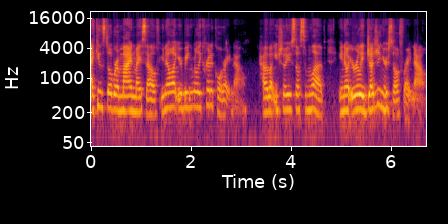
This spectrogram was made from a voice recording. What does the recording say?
I can still remind myself, you know what, you're being really critical right now. How about you show yourself some love? You know, you're really judging yourself right now.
